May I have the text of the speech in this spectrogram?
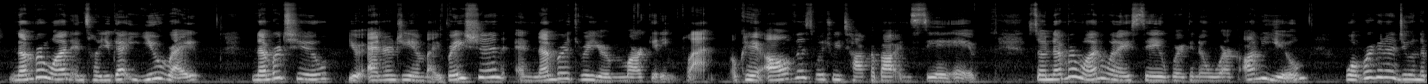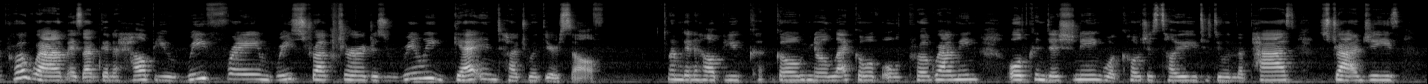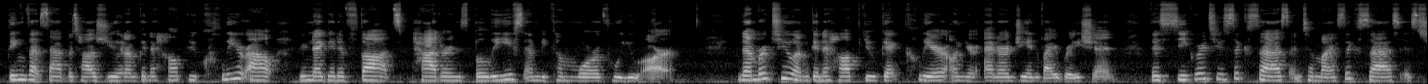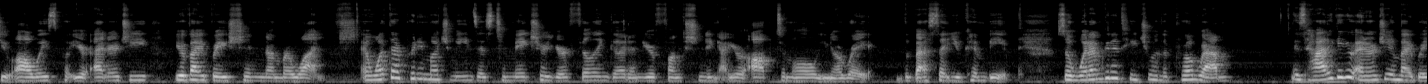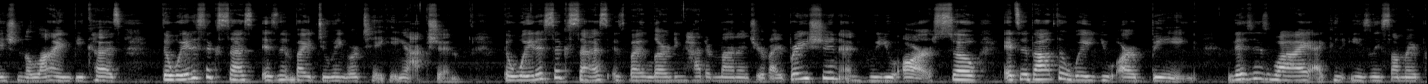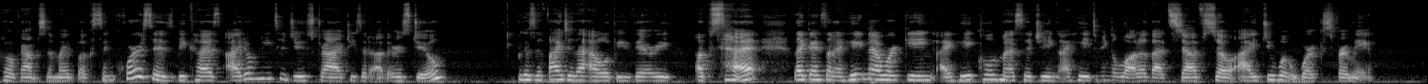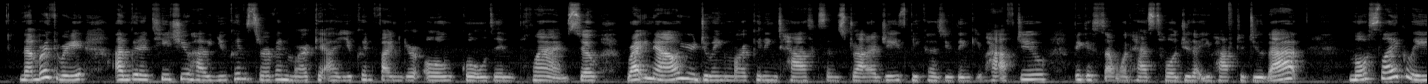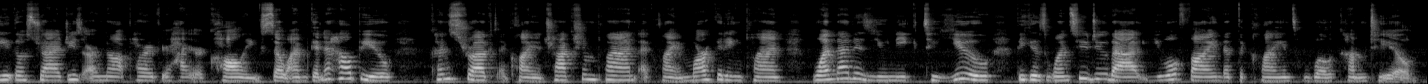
Number one, until you get you right. Number two, your energy and vibration. And number three, your marketing plan. Okay, all of this, which we talk about in CAA. So, number one, when I say we're gonna work on you, what we're to do in the program is I'm to help you reframe, restructure, just really get in touch with yourself. I'm going to help you go, you know, let go of old programming, old conditioning, what coaches tell you to do in the past, strategies, things that sabotage you. And I'm going to help you clear out your negative thoughts, patterns, beliefs, and become more of who you are. Number two, I'm going to help you get clear on your energy and vibration. The secret to success and to my success is to always put your energy, your vibration number one. And what that pretty much means is to make sure you're feeling good and you're functioning at your optimal, you know, rate, the best that you can be. So what I'm going to teach you in the program is how to get your energy and vibration aligned because the way to success isn't by doing or taking action. The way to success is by learning how to manage your vibration and who you are. So it's about the way you are being. This is why I can easily sell my programs and my books and courses because I don't need to do strategies that others do. Because if I do that, I will be very upset. Like I said, I hate networking, I hate cold messaging, I hate doing a lot of that stuff. So I do what works for me. Number three, I'm going to teach you how you can serve and market, how you can find your own golden plan. So, right now, you're doing marketing tasks and strategies because you think you have to, because someone has told you that you have to do that. Most likely, those strategies are not part of your higher calling. So, I'm going to help you construct a client attraction plan, a client marketing plan, one that is unique to you, because once you do that, you will find that the clients will come to you.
